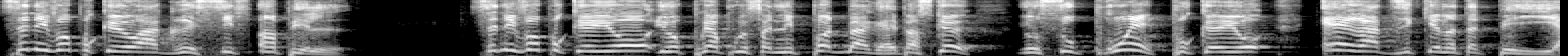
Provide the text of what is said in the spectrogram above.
c'est niveau pour que yo agressif en pile. C'est niveau pour que yo yo prêt pour faire n'importe bagaille parce que yo sous point pour que yo éradiquer dans notre pays.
